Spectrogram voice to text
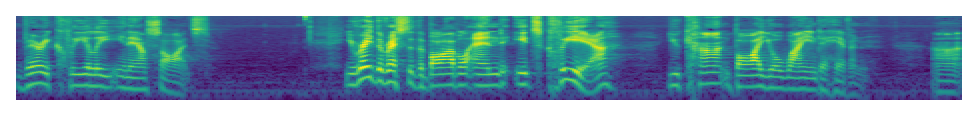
very clearly in our sights. You read the rest of the Bible, and it's clear you can't buy your way into heaven. Uh,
